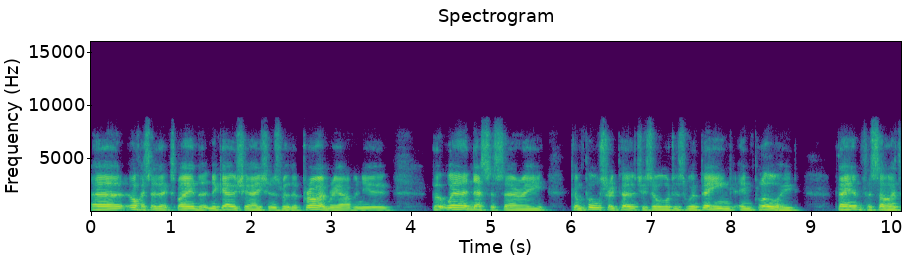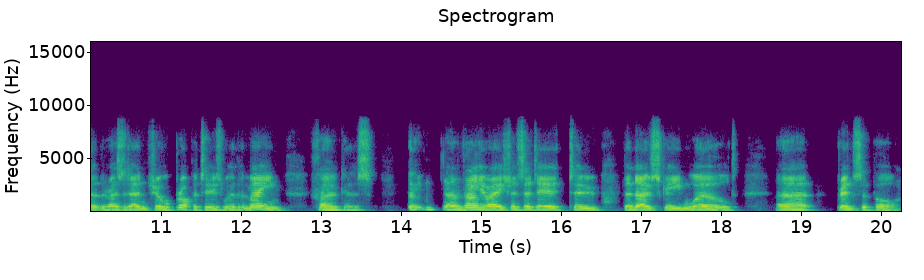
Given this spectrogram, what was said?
Uh, officers explained that negotiations were the primary avenue, but where necessary, compulsory purchase orders were being employed. They emphasised that the residential properties were the main focus and valuations adhered to the no scheme world uh, principle.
